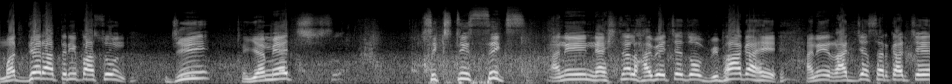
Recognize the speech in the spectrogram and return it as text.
मध्यरात्रीपासून जी एम एच सिक्स्टी सिक्स आणि नॅशनल हायवेचे जो विभाग आहे आणि राज्य सरकारचे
